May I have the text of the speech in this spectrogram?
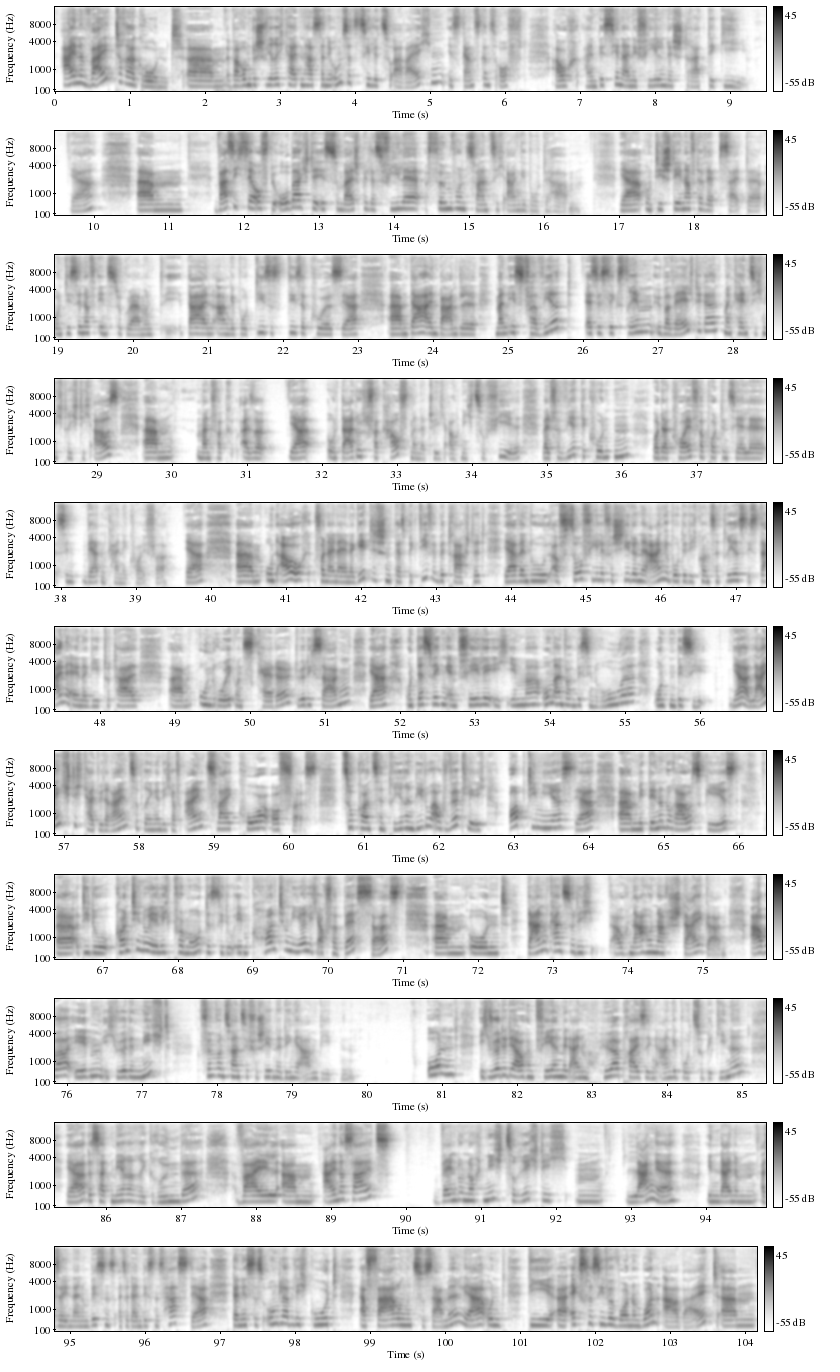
Ein weiterer Grund, ähm, warum du Schwierigkeiten hast, deine Umsatzziele zu erreichen, ist ganz, ganz oft auch ein bisschen eine fehlende Strategie. Ja. Ähm, was ich sehr oft beobachte, ist zum Beispiel, dass viele 25 Angebote haben. Ja, und die stehen auf der Webseite und die sind auf Instagram und da ein Angebot, dieses, dieser Kurs, ja, ähm, da ein Bundle. Man ist verwirrt, es ist extrem überwältigend, man kennt sich nicht richtig aus. Ähm, man, also Ja, und dadurch verkauft man natürlich auch nicht so viel, weil verwirrte Kunden oder Käufer potenzielle sind, werden keine Käufer. Ja, ähm, und auch von einer energetischen Perspektive betrachtet, ja, wenn du auf so viele verschiedene Angebote dich konzentrierst, ist deine Energie total ähm, unruhig und scattered, würde ich sagen. Ja, und deswegen empfehle ich immer, um einfach ein bisschen Ruhe und ein bisschen ja, Leichtigkeit wieder reinzubringen, dich auf ein, zwei Core Offers zu konzentrieren, die du auch wirklich optimierst, ja, äh, mit denen du rausgehst, äh, die du kontinuierlich promotest, die du eben kontinuierlich auch verbesserst ähm, und dann kannst du dich auch nach und nach steigern. Aber eben, ich würde nicht 25 verschiedene Dinge anbieten. Und ich würde dir auch empfehlen, mit einem höherpreisigen Angebot zu beginnen. Ja, das hat mehrere Gründe, weil ähm, einerseits, wenn du noch nicht so richtig mh, hm, lange in deinem, also in deinem Business, also dein Business hast, ja, dann ist es unglaublich gut, Erfahrungen zu sammeln, ja, und die äh, exklusive One-on-One-Arbeit ähm,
